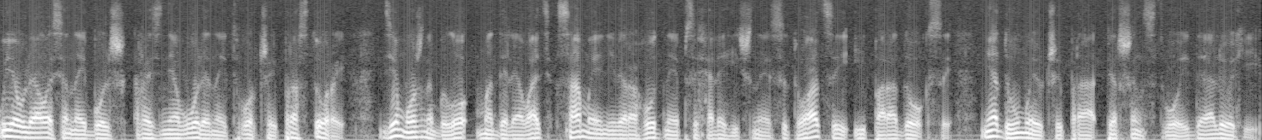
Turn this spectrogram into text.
уяўлялася найбольш разняволенай творчай прасторай, дзе можна было мадэляваць самыя неверагодныя псіхалагічныя сітуацыі і парадоксы, не думаючы пра першынство ідэалогіі.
